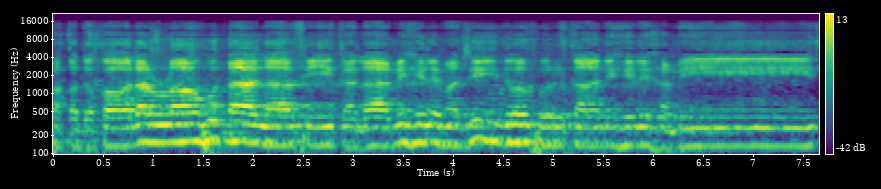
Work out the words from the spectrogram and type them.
فقد قال الله تعالى في كلامه المزيد وفرقانه الحميد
